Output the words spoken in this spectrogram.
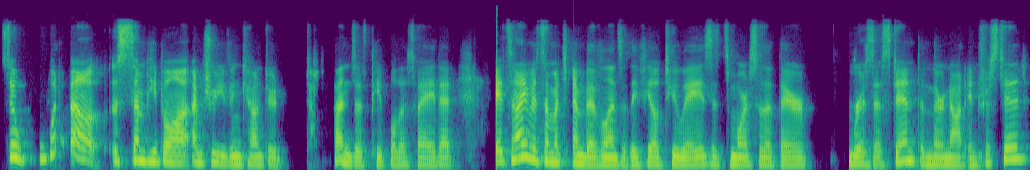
So, what about some people? I'm sure you've encountered tons of people this way that it's not even so much ambivalence that they feel two ways. It's more so that they're resistant and they're not interested.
